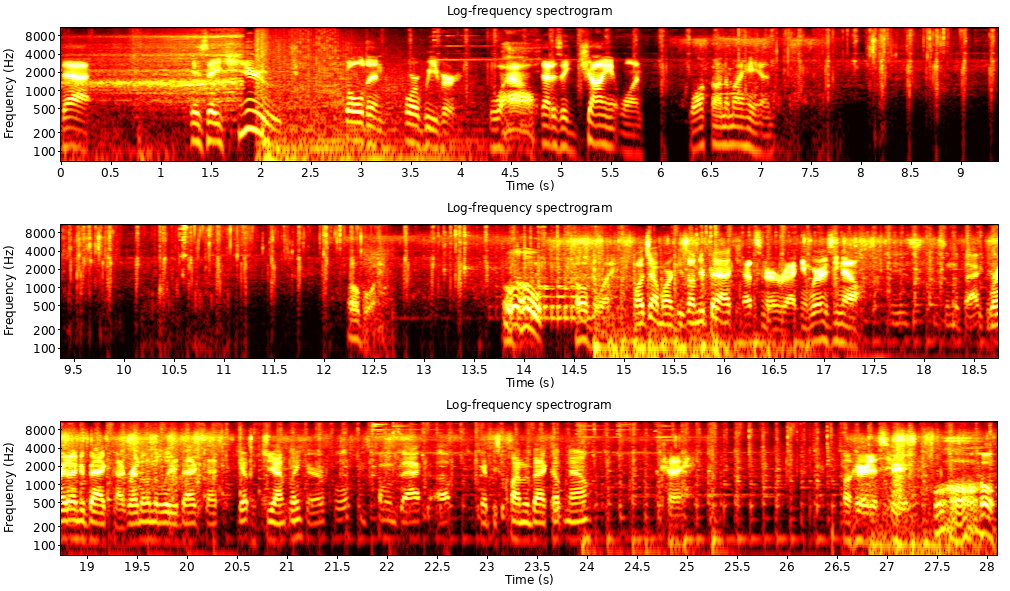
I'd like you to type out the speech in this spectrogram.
That is a huge golden orb weaver. Wow. That is a giant one. Walk onto my hand. Oh boy. Whoa! Oh boy. Watch out, Mark. He's on your back. That's nerve wracking. Where is he now? He's, he's in the back. Right on your backpack. Right on the middle of your backpack. Yep. Gently. Careful. He's coming back up. Yep. He's climbing back up now. Okay. Oh, here it is. Here it is. Whoa!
